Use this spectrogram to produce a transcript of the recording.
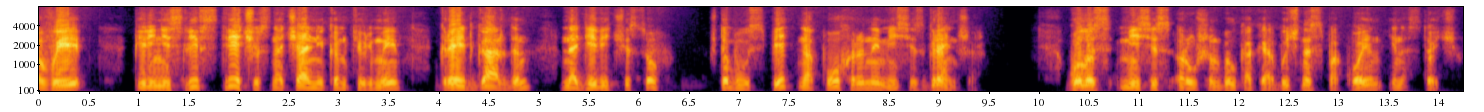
Вы перенесли встречу с начальником тюрьмы Грейт Гарден на 9 часов, чтобы успеть на похороны миссис Грэнджер. Голос миссис Рушем был, как и обычно, спокоен и настойчив.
